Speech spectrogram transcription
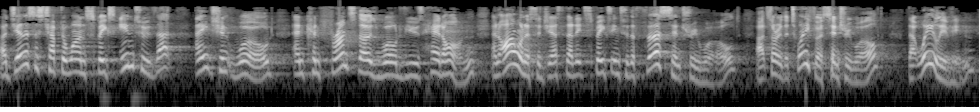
Uh, Genesis chapter 1 speaks into that ancient world and confronts those worldviews head on. And I want to suggest that it speaks into the first century world, uh, sorry, the 21st century world that we live in,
